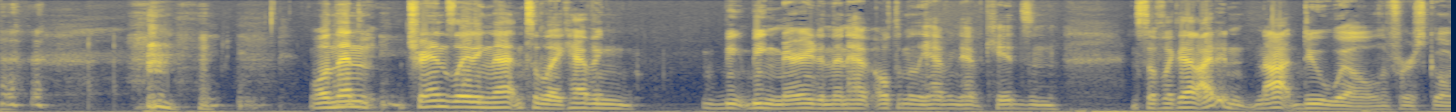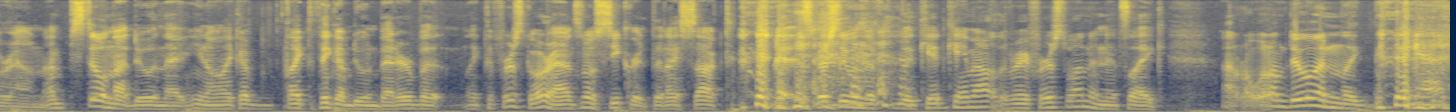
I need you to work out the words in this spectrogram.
Well, and then translating that into like having be, being married and then have ultimately having to have kids and, and stuff like that. I did not do well the first go around. I'm still not doing that. You know, like I'd like to think I'm doing better, but like the first go around, it's no secret that I sucked. Especially when the, the kid came out, the very first one, and it's like I don't know what I'm doing. Like, Yeah.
